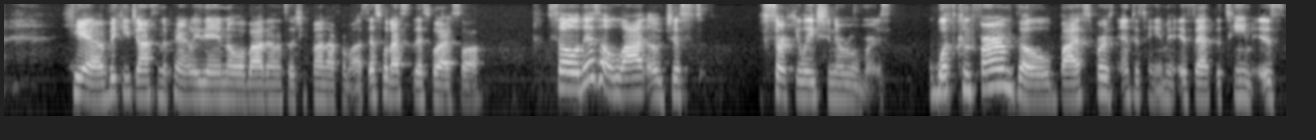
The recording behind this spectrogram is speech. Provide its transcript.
yeah, Vicki Johnson apparently didn't know about it until she found out from us. That's what I that's what I saw. So there's a lot of just circulation and rumors. What's confirmed though by Spurs Entertainment is that the team is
